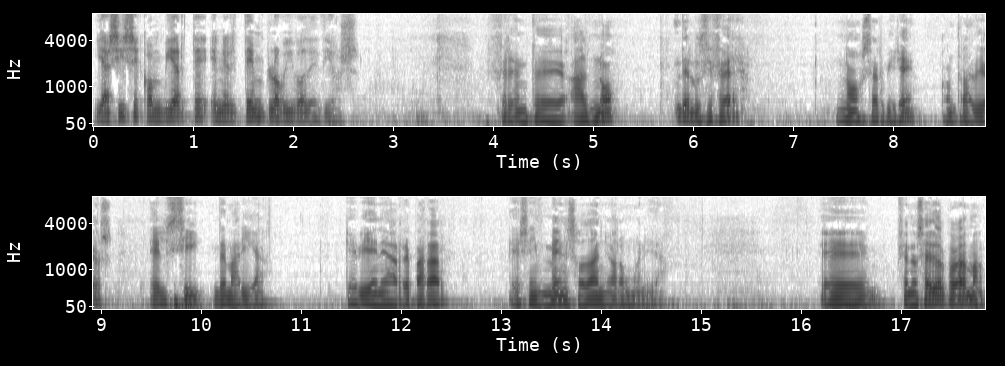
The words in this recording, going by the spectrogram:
y así se convierte en el templo vivo de Dios. Frente al no de Lucifer, no serviré contra Dios, el sí de María, que viene a reparar ese inmenso daño a la humanidad. Eh, se nos ha ido el programa,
